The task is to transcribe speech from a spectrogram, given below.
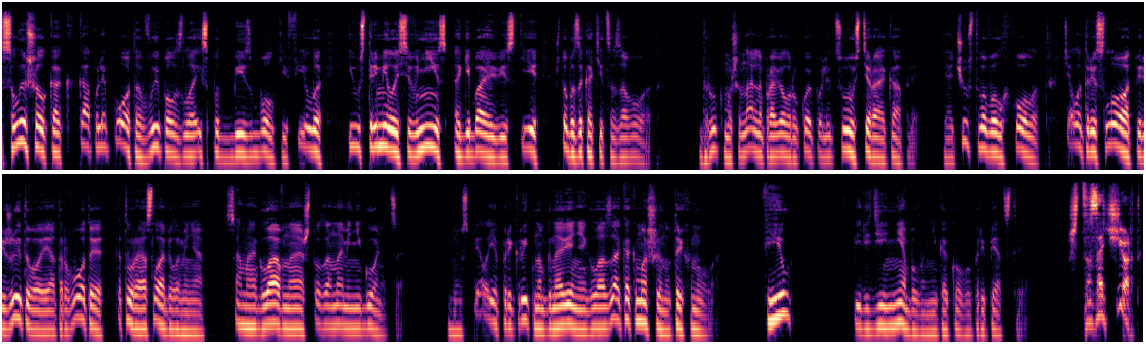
слышал, как капля пота выползла из-под бейсболки Фила и устремилась вниз, огибая виски, чтобы закатиться за ворот. Друг машинально провел рукой по лицу, стирая капли. Я чувствовал холод, тело трясло от пережитого и от рвоты, которая ослабила меня. Самое главное, что за нами не гонятся. Не успел я прикрыть на мгновение глаза, как машину тряхнуло. «Фил?» Впереди не было никакого препятствия. «Что за черт?»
